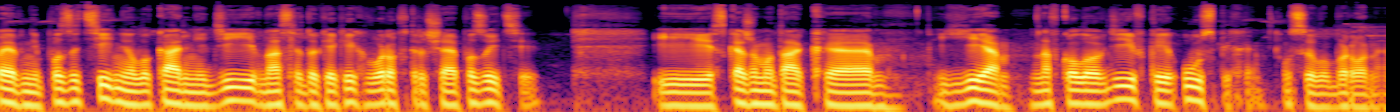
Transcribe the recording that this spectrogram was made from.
певні позиційні локальні дії, внаслідок яких ворог втрачає позиції. І, скажімо так, е, є навколо Авдіївки успіхи у Сил оборони.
